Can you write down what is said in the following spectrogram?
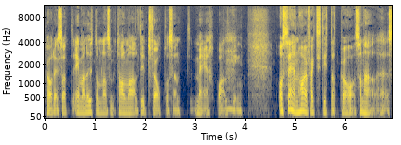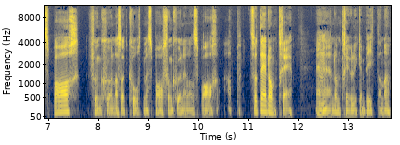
på det. Så att är man utomlands så betalar man alltid 2% mer på allting. Och sen har jag faktiskt tittat på sån här eh, sparfunktion, alltså ett kort med sparfunktion eller en sparapp. Så det är de tre. Eh, mm. de tre olika bitarna.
